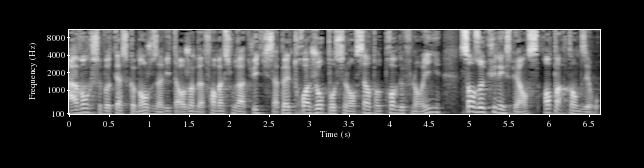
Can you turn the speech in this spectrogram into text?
Avant que ce podcast commence, je vous invite à rejoindre ma formation gratuite qui s'appelle 3 jours pour se lancer en tant que prof de ligne sans aucune expérience en partant de zéro.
